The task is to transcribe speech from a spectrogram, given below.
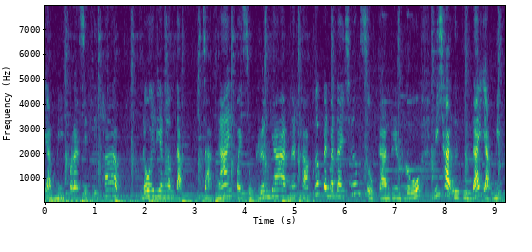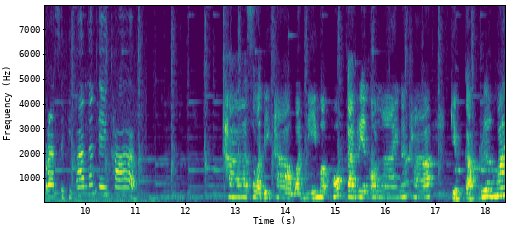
อย่างมีประสิทธิภาพ โดยเรียงลำดับ จากง่ายไปสู่เรื่องยากนะคะ เพื่อเป็นบันไดเชื่อมสู่การเรียนรู้ วิชาอื่น ๆ ได้อย่างมีประสิทธิภาพนั่นเองค่ะ ค่ะ สวัสดีค่ะ วันนี้มาพบการเรียนออนไลน์นะคะ เกี่ยวกับเรื่องมา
